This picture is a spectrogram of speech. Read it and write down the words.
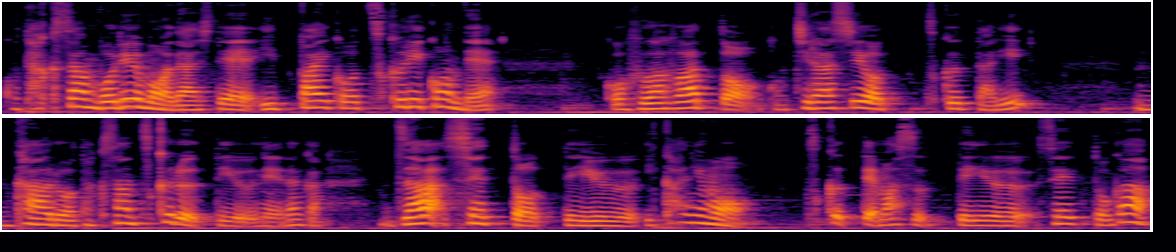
こうたくさんボリュームを出していっぱいこう作り込んでこうふわふわっとこうチラシを作ったりカールをたくさん作るっていうねなんかザ・セットっていういかにも作ってますっていうセットが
